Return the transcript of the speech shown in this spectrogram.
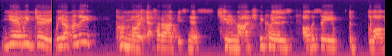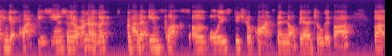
Yeah, we do. We don't really promote that side of our business too much because obviously the blog can get quite busy, and so we don't want to like have an influx of all these digital clients and then not be able to deliver. But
